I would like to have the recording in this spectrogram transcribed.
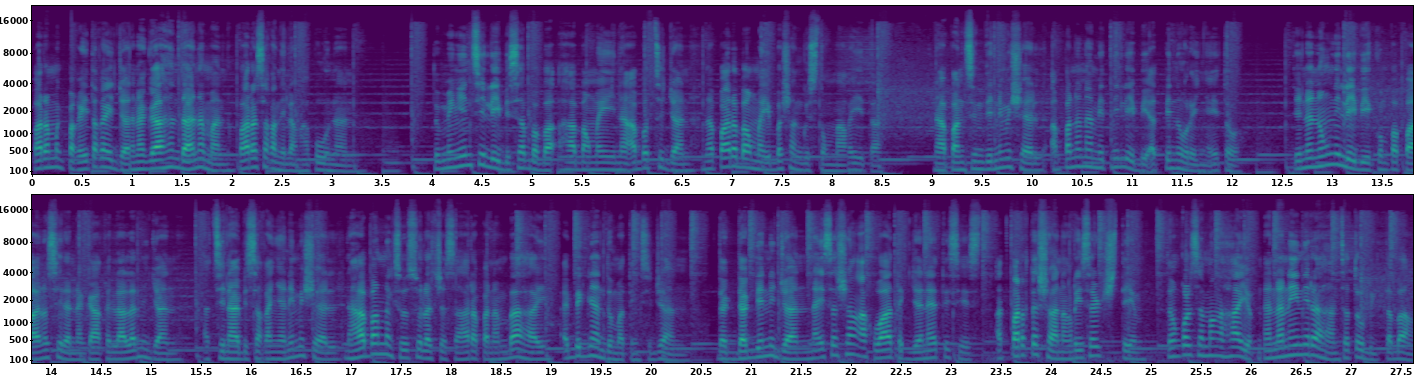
para magpakita kay John na naghahanda naman para sa kanilang hapunan. Tumingin si Libby sa baba habang may inaabot si John na para bang may iba siyang gustong makita. Napansin din ni Michelle ang pananamit ni Libby at pinuri niya ito. Tinanong ni Libby kung paano sila nagkakilala ni John at sinabi sa kanya ni Michelle na habang nagsusulat siya sa harapan ng bahay ay biglang dumating si John. Dagdag din ni John na isa siyang aquatic geneticist at parte siya ng research team tungkol sa mga hayop na naninirahan sa tubig tabang.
